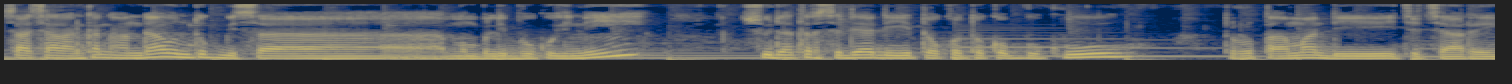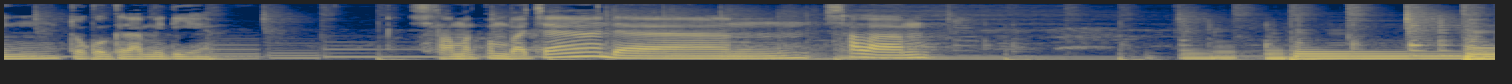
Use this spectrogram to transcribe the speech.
Saya sarankan Anda untuk bisa membeli buku ini. Sudah tersedia di toko-toko buku, terutama di jejaring toko Gramedia. Selamat membaca dan salam. thank you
